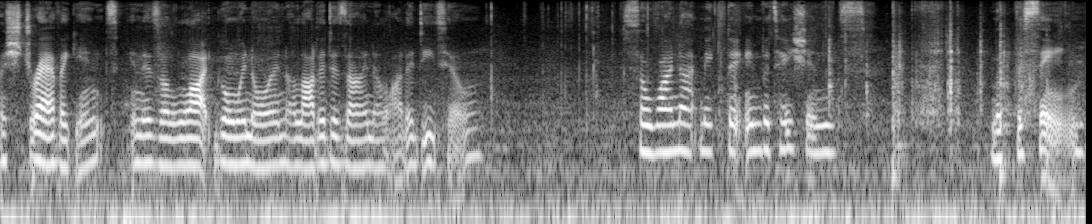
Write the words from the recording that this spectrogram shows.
extravagant and there's a lot going on, a lot of design, a lot of detail. So why not make the invitations look the same?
